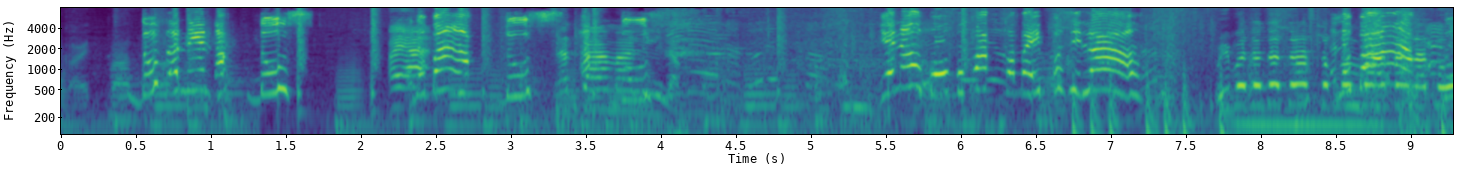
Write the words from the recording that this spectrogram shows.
Kahit bata. Dos, ano yun? Akdos! Ay, Ano ba ang Akdos? nagkamali lang. Yan o, bobo ka! Patay pa sila! Uy, ba't natatrust Ano ng ba? bata na to?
